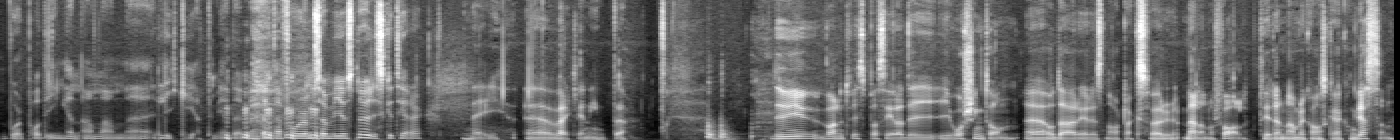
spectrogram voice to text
vår podd ingen annan uh, likhet med, med detta forum som vi just nu diskuterar. Nej, verkligen inte. Du är ju vanligtvis baserad i, i Washington och där är det snart dags för mellanårsval till den amerikanska kongressen.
